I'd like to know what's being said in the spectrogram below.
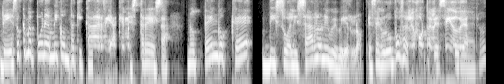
De eso que me pone a mí con taquicardia, que me estresa no tengo que visualizarlo ni vivirlo. Ese grupo salió fortalecido. Claro.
